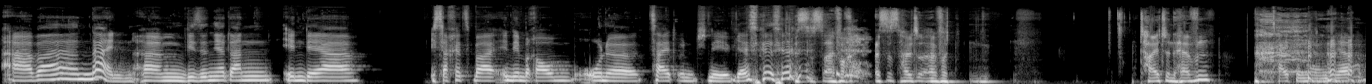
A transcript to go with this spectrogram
Aber nein, ähm, wir sind ja dann in der, ich sag jetzt mal, in dem Raum ohne Zeit und Schnee. Heißt es? ist einfach, es ist halt einfach Titan Heaven. Titan Heaven, ja.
